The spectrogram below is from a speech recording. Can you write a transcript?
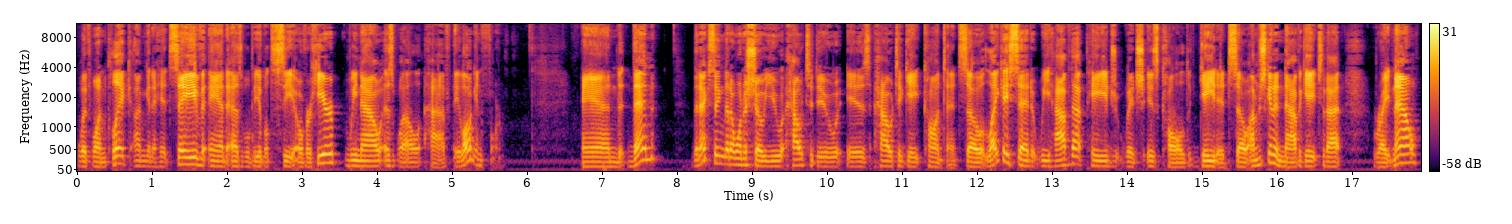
with one click, I'm going to hit save. And as we'll be able to see over here, we now as well have a login form. And then the next thing that I want to show you how to do is how to gate content. So like I said, we have that page which is called gated. So I'm just going to navigate to that right now.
